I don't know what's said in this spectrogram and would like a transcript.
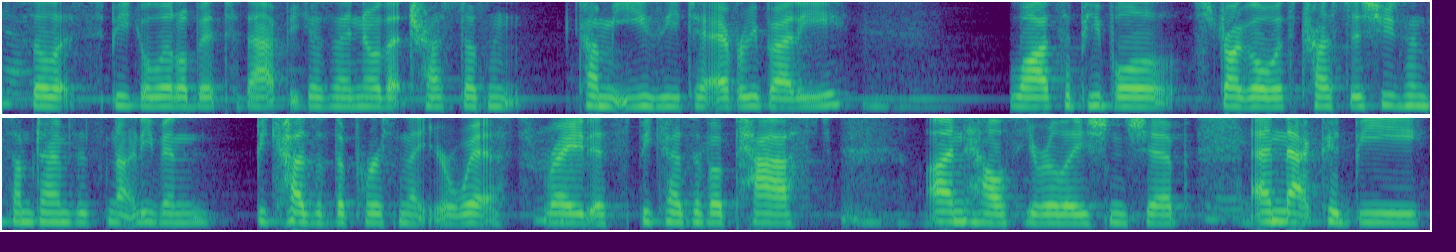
So, let's speak a little bit to that because I know that trust doesn't come easy to everybody. Lots of people struggle with trust issues, and sometimes it's not even because of the person that you're with, right? It's because of a past unhealthy relationship, and that could be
